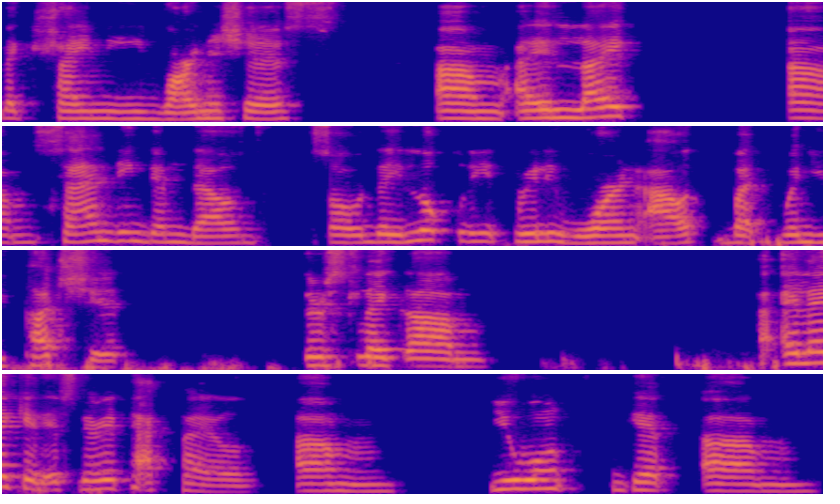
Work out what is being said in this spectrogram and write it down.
like shiny varnishes. Um, I like um, sanding them down so they look really worn out. But when you touch it, there's like um I like it. It's very tactile. Um, you won't get um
